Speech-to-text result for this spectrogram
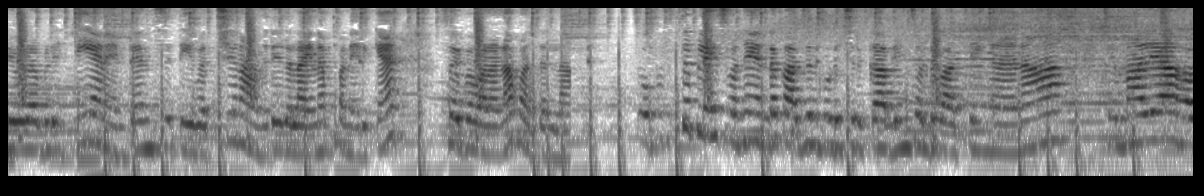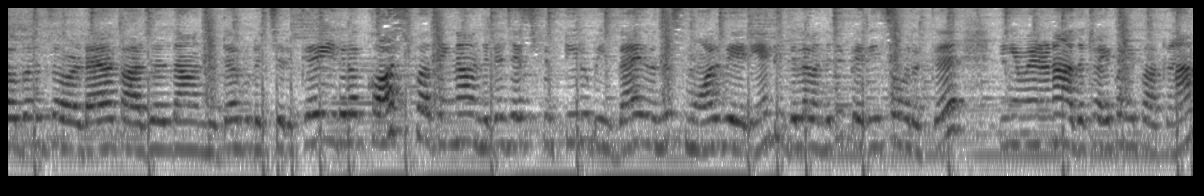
டியூரபிலிட்டி அண்ட் இன்டென்சிட்டி வச்சு நான் வந்துட்டு இதை லைன் அப் பண்ணியிருக்கேன். ஸோ இப்போ வரேன்னா பார்த்துடலாம் ஸோ ஃபிஃப்த் பிளேஸ் வந்து எந்த காஜல் பிடிச்சிருக்கு அப்படின்னு சொல்லிட்டு பார்த்தீங்கன்னா ஹிமாலயா ஹர்பல்ஸோட காஜல் தான் வந்துட்டு பிடிச்சிருக்கு இதோட காஸ்ட் பார்த்தீங்கன்னா வந்துட்டு ஜஸ்ட் ஃபிஃப்டி ருபீஸ் தான். இது வந்து ஸ்மால் வேரியன்ட் இதில் வந்துட்டு பெருசும் இருக்குது நீங்கள் வேணும்னா அதை ட்ரை பண்ணி பார்க்கலாம்.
